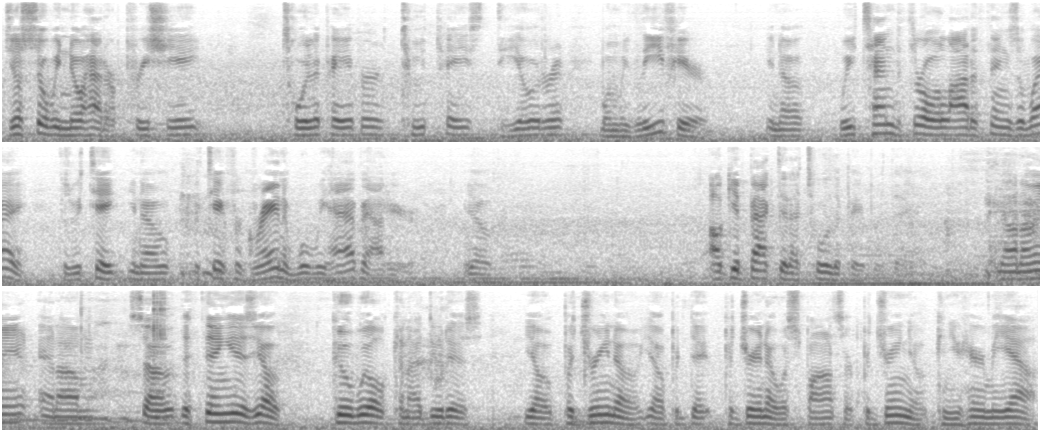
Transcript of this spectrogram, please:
just so we know how to appreciate toilet paper, toothpaste, deodorant. When we leave here, you know, we tend to throw a lot of things away because we take, you know, we take for granted what we have out here. You know, I'll get back to that toilet paper thing. You know what I mean? And um, so the thing is, yo, Goodwill, can I do this? Yo, Padrino, yo, Padrino was sponsored. Padrino, can you hear me out?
